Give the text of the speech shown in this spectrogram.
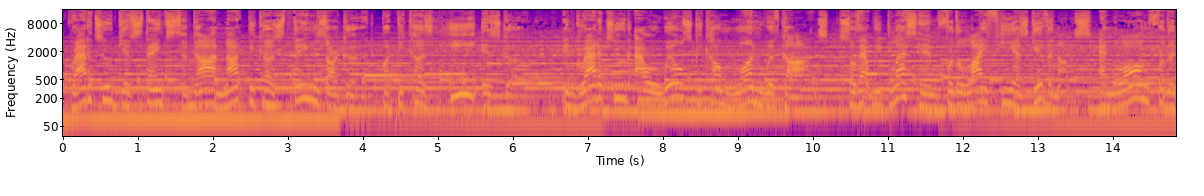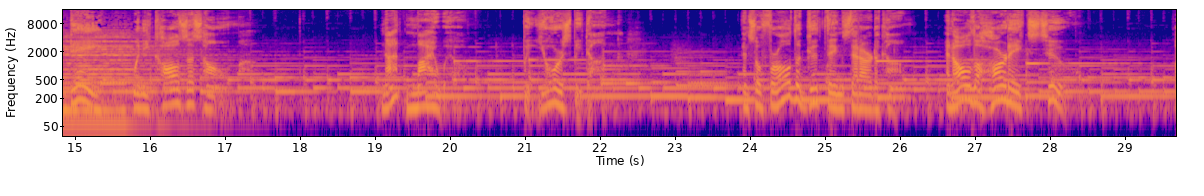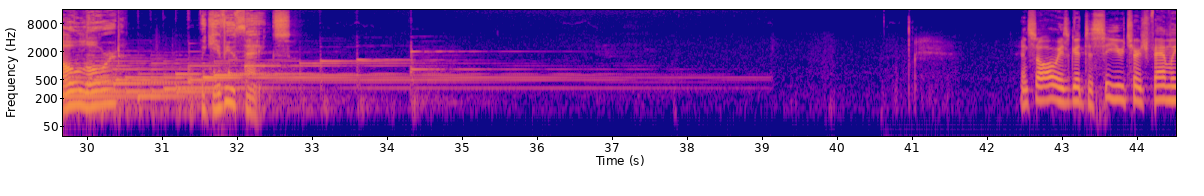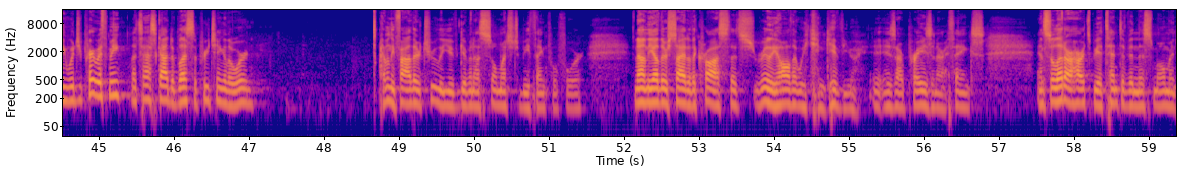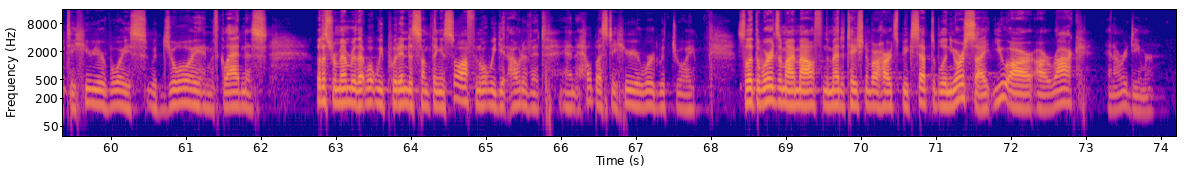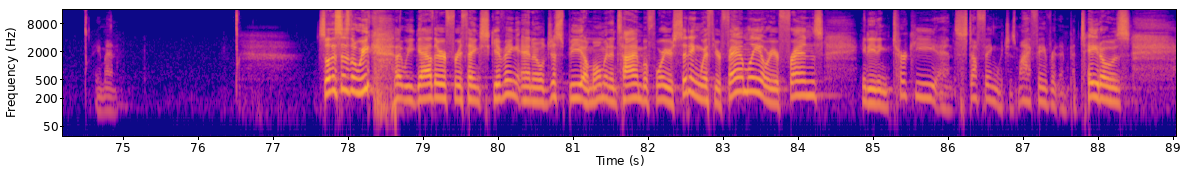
Gratitude gives thanks to God not because things are good, but because He is good. In gratitude, our wills become one with God's, so that we bless Him for the life He has given us and long for the day when He calls us home. Not my will, but yours be done. And so, for all the good things that are to come, and all the heartaches too, O Lord, we give you thanks. And so, always good to see you, church family. Would you pray with me? Let's ask God to bless the preaching of the word. Heavenly Father, truly you've given us so much to be thankful for. And on the other side of the cross, that's really all that we can give you is our praise and our thanks. And so let our hearts be attentive in this moment to hear your voice with joy and with gladness. Let us remember that what we put into something is so often what we get out of it, and help us to hear your word with joy. So let the words of my mouth and the meditation of our hearts be acceptable in your sight. You are our rock and our redeemer. Amen. So, this is the week that we gather for Thanksgiving, and it'll just be a moment in time before you're sitting with your family or your friends and eating turkey and stuffing, which is my favorite, and potatoes.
